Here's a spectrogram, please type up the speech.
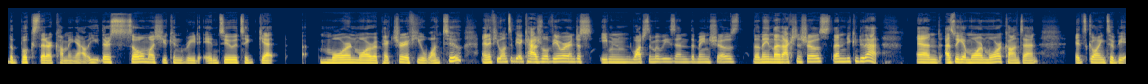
the books that are coming out. You, there's so much you can read into to get uh, more and more of a picture if you want to and if you want to be a casual viewer and just even watch the movies and the main shows the main live action shows then you can do that and as we get more and more content it's going to be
